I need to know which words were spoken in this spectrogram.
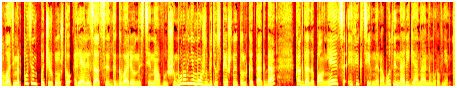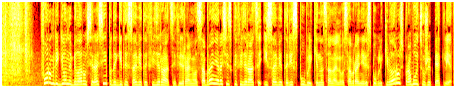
Владимир Путин подчеркнул, что реализация договоренностей на высшем уровне может быть успешной только тогда, когда дополняется эффективной работой на региональном уровне. Форум региона Беларуси и России под эгидой Совета Федерации Федерального собрания Российской Федерации и Совета Республики Национального собрания Республики Беларусь проводится уже пять лет.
